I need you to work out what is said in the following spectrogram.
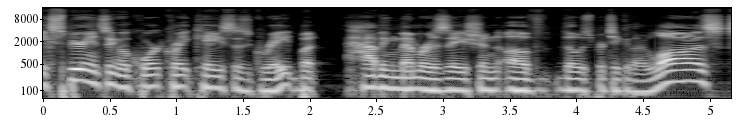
experiencing a court case is great but having memorization of those particular laws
